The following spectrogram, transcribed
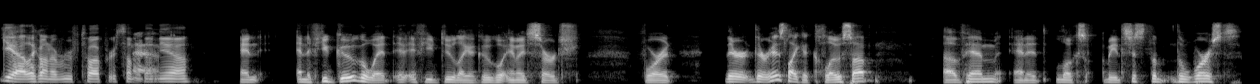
yeah, like on a rooftop or something. Yeah. and and if you google it if you do like a google image search for it there there is like a close up of him and it looks i mean it's just the the worst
